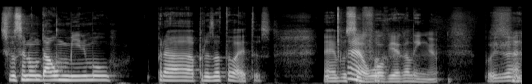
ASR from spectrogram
se você não dá o mínimo para os atletas? É, você é, o ovo e a galinha. Pois é.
